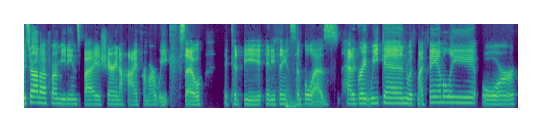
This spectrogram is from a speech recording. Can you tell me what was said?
we start off our meetings by sharing a high from our week. So it could be anything as simple as had a great weekend with my family or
